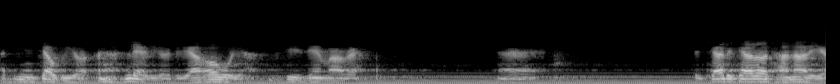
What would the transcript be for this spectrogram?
အပြင်လျှောက်ပြီးတော့လှည့်ပြီးတော့တရားဟောဖို့ရအစီအစဉ်မှာပဲအဲတခြားတခြားသောဌာနတွေက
